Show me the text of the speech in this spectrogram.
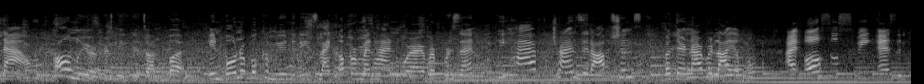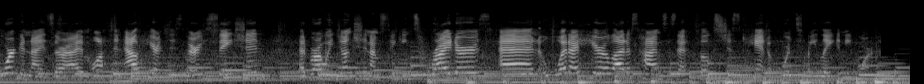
now. All New Yorkers need it done, but in vulnerable communities like Upper Manhattan where I represent, we have transit options, but they're not reliable. I also speak as an organizer. I'm often out here at this very station at Broadway Junction. I'm speaking to riders, and what I hear a lot of times is that folks just can't afford to be late anymore.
